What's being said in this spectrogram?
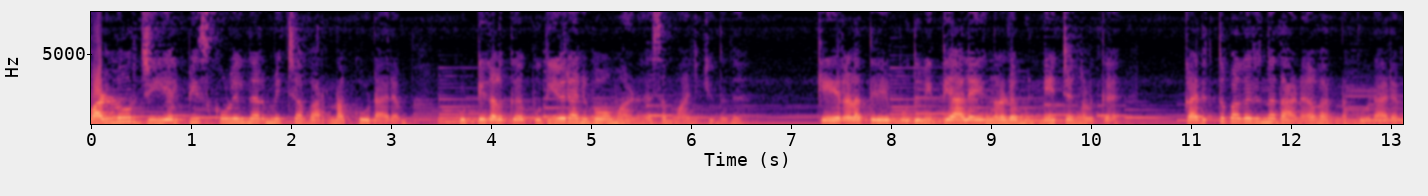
വള്ളൂർ ജി എൽ പി സ്കൂളിൽ നിർമ്മിച്ച വർണക്കൂടാരം കുട്ടികൾക്ക് പുതിയൊരു അനുഭവമാണ് സമ്മാനിക്കുന്നത്. കേരളത്തിലെ പൊതുവിദ്യാലയങ്ങളുടെ മുന്നേറ്റങ്ങൾക്ക് കരുത്തു പകരുന്നതാണ് വർണക്കൂടാരം.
